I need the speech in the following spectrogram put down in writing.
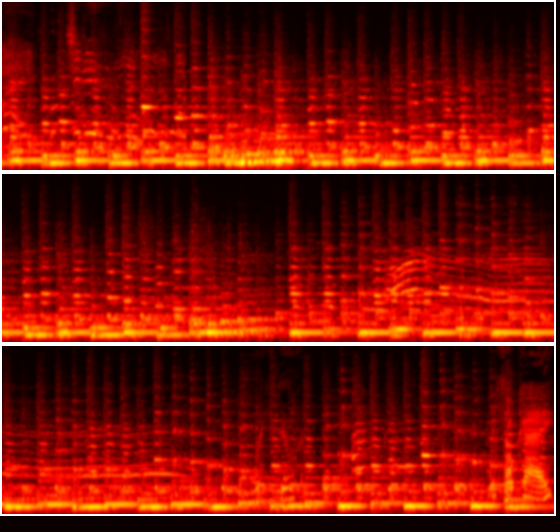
way. She didn't. What are you doing? It's okay.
